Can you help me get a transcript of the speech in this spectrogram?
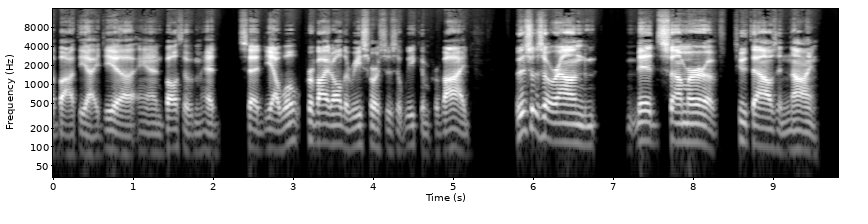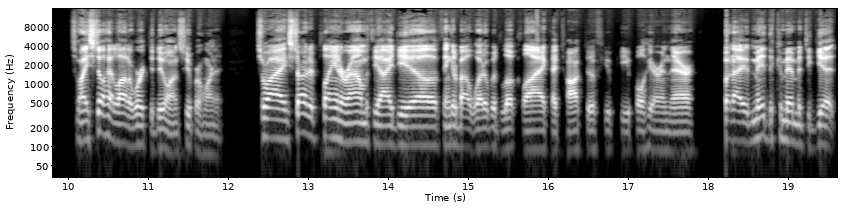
about the idea. And both of them had said, yeah, we'll provide all the resources that we can provide. This was around midsummer of 2009. So I still had a lot of work to do on Super Hornet. So I started playing around with the idea of thinking about what it would look like. I talked to a few people here and there, but I made the commitment to get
